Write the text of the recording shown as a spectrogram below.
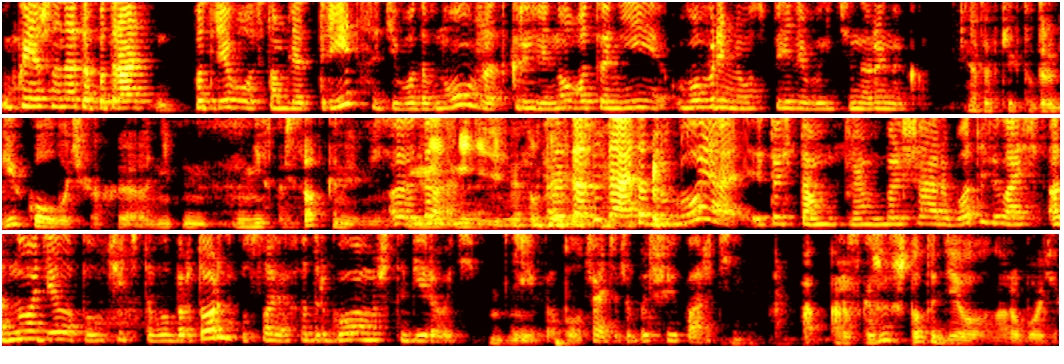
Ну, конечно, на это потрат- потребовалось там лет 30, его давно уже открыли, но вот они вовремя успели выйти на рынок. Это в каких-то других колбочках, э, не, не с присадками вместе. Э, да. Не, не дизельное Э, топливо. Да-да-да, это другое. И То есть там прям большая работа велась. Одно дело получить это в лабораторных условиях, а другое масштабировать и получать уже большие партии. А а расскажи, что ты делала на работе?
